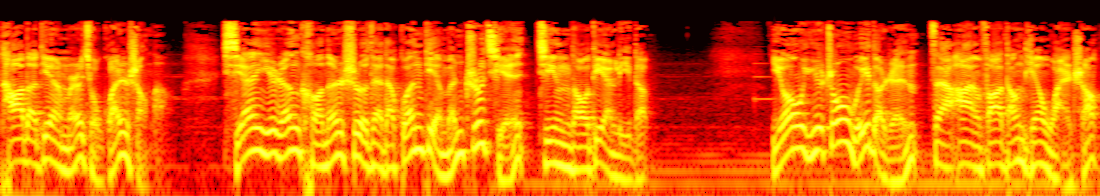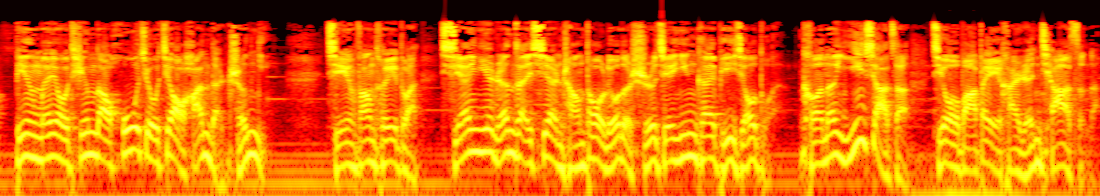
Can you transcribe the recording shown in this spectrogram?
他的店门就关上了。嫌疑人可能是在他关店门之前进到店里的。由于周围的人在案发当天晚上并没有听到呼救叫喊等声音，警方推断嫌疑人在现场逗留的时间应该比较短，可能一下子就把被害人掐死了。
